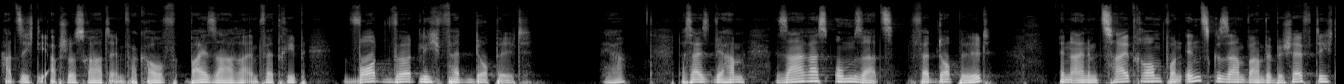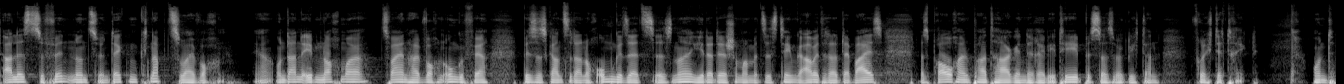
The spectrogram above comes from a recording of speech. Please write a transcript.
hat sich die Abschlussrate im Verkauf bei Sarah im Vertrieb wortwörtlich verdoppelt. Ja. Das heißt, wir haben Sarahs Umsatz verdoppelt in einem Zeitraum von insgesamt waren wir beschäftigt, alles zu finden und zu entdecken, knapp zwei Wochen. Ja, und dann eben nochmal zweieinhalb Wochen ungefähr, bis das Ganze dann noch umgesetzt ist. Ne? Jeder, der schon mal mit System gearbeitet hat, der weiß, das braucht ein paar Tage in der Realität, bis das wirklich dann Früchte trägt. Und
